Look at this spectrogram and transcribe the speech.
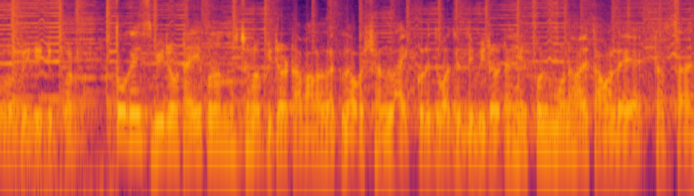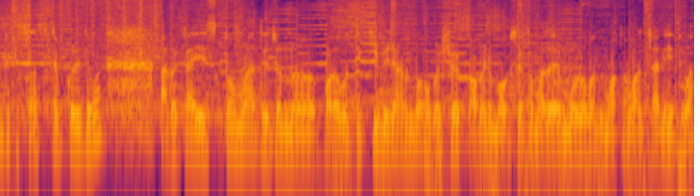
ওভাবে রিডিম করবা। তো গাইস ভিডিওটা এই পর্যন্ত ছিল। ভিডিওটা ভালো লাগলে অবশ্যই লাইক করে দেবা। যদি ভিডিওটা হেল্পফুল মনে হয়, তাহলে একটা চ্যানেলটাকে সাবস্ক্রাইব করে দেবা। আর গাইস তোমাদের জন্য পরবর্তী কী ভিডিও আনব, অবশ্যই কমেন্ট বক্সে তোমাদের মূল্যবান মতামত জানিয়ে দেবা।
